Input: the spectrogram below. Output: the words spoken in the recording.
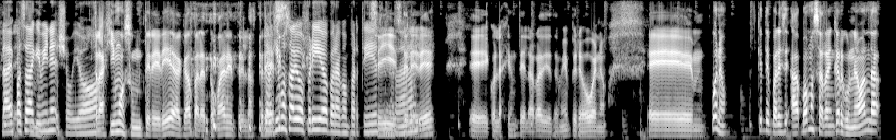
La vez pasada que Mm. vine llovió. Trajimos un tereré acá para tomar entre los tres. Trajimos algo frío para compartir. Sí, ¿verdad? tereré. eh, con la gente de la radio también, pero bueno. Eh, bueno, ¿qué te parece? Ah, vamos a arrancar con una banda.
